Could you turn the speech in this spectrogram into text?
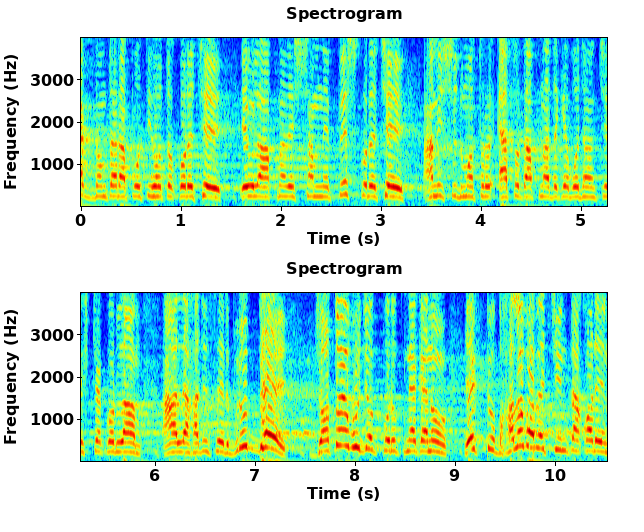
একদম তারা প্রতিহত করেছে, এগুলো আপনাদের সামনে পেশ করেছে। আমি শুধুমাত্র এতটা আপনাদেরকে বোঝানোর চেষ্টা করলাম, আহলে হাদিসের বিরুদ্ধে যত অভিযোগ করুক না কেন, একটু ভালোভাবে চিন্তা করেন,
